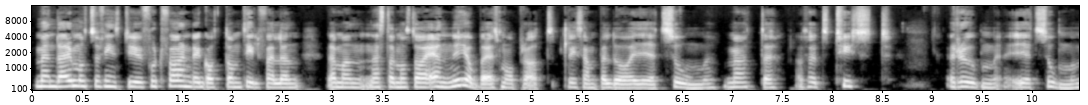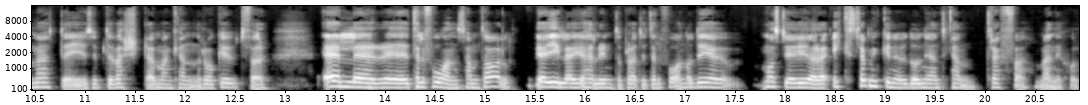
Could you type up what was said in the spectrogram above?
Men däremot så finns det ju fortfarande gott om tillfällen där man nästan måste ha ännu jobbigare småprat. Till exempel då i ett Zoom-möte, alltså ett tyst rum i ett Zoom-möte är ju typ det värsta man kan råka ut för. Eller eh, telefonsamtal. Jag gillar ju heller inte att prata i telefon och det måste jag ju göra extra mycket nu då när jag inte kan träffa människor.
